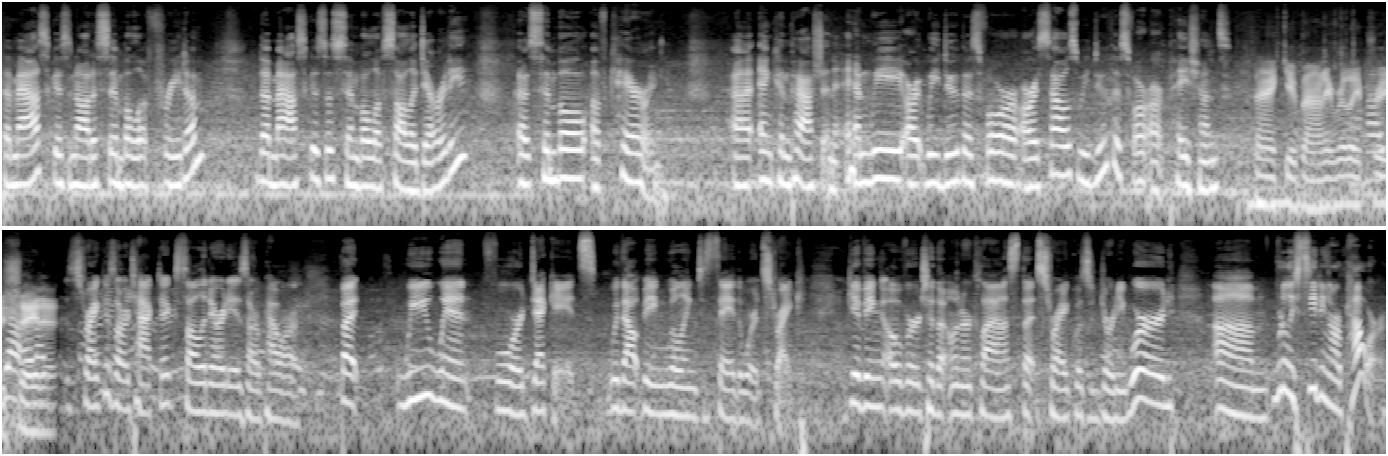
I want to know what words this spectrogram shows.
The mask is not a symbol of freedom. The mask is a symbol of solidarity, a symbol of caring. Uh, and compassion, and we are we do this for ourselves. We do this for our patients. Thank you, Bonnie. Really appreciate uh, yeah, it. Strike is our tactic. Solidarity is our power. But we went for decades without being willing to say the word strike giving over to the owner class that strike was a dirty word, um, really ceding our power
